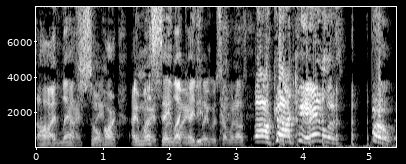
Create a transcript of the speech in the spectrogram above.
oh I laughed I so hard. I Why must is say, like I didn't. with someone else. Oh God, I can't handle this. Boom.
